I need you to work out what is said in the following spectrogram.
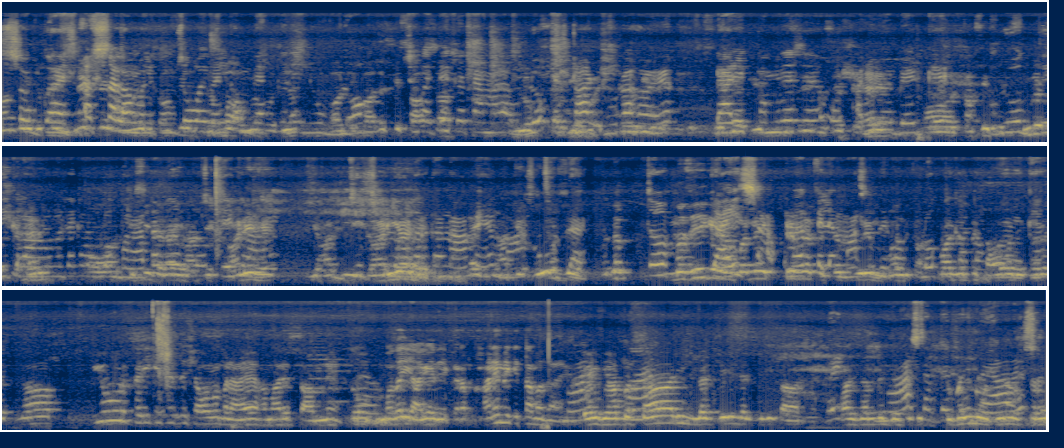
So guys, अस्सलाम वालेकुम. I welcome back to the new vlog. So guys देख सकते हैं हमारा vlog स्टार्ट हो रहा है। डायरेक्ट कमरे से और मैं बैठ के vlog देख रहा हूँ। मतलब कि vlog बनाता vlog देख रहा हूँ। ब्लॉगर का नाम है मास्टर सर तो गाइस मैं पहले मास्टर देखो vlog दिखाता हूँ देखें। प्योर तरीके से शावर में बनाया है हमारे सामने तो मज़ा ही आ गया देखकर। अब खाने में कितना मज़ा है भाई यहाँ पर सारी लग्जरी लग्जरी कार है। और दुबई में होती है उस तरह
